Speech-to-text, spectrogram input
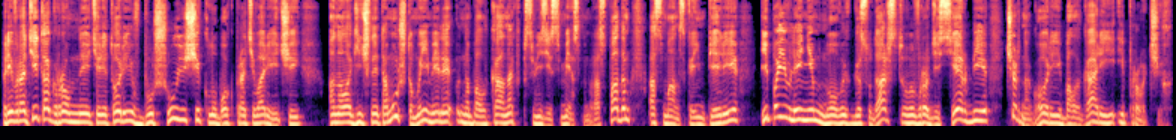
превратит огромные территории в бушующий клубок противоречий, аналогичный тому, что мы имели на Балканах в связи с местным распадом Османской империи и появлением новых государств вроде Сербии, Черногории, Болгарии и прочих.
